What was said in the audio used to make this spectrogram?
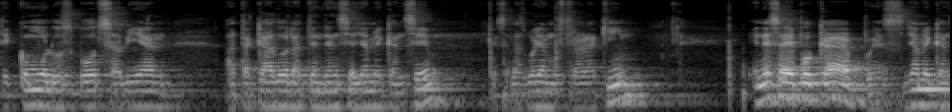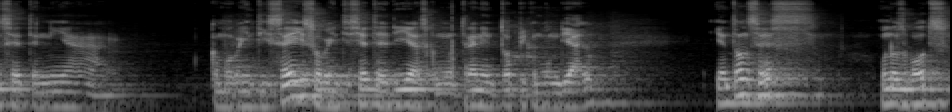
de cómo los bots habían atacado la tendencia Ya me cansé, que se las voy a mostrar aquí. En esa época, pues Ya me cansé tenía como 26 o 27 días como trending topic mundial y entonces, unos bots,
